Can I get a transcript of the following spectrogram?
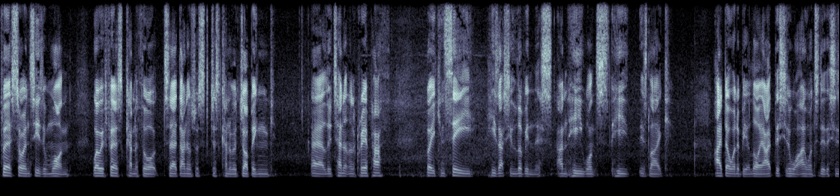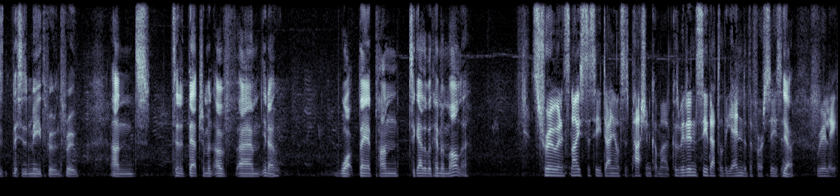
first saw in season one, where we first kind of thought uh, Daniels was just kind of a jobbing uh, lieutenant on a career path. But you can see he's actually loving this and he wants, he is like, I don't want to be a lawyer. I, this is what I want to do. This is this is me through and through, and to the detriment of um, you know what they had planned together with him and Marla. It's true, and it's nice to see Daniels' passion come out because we didn't see that till the end of the first season. Yeah. really,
